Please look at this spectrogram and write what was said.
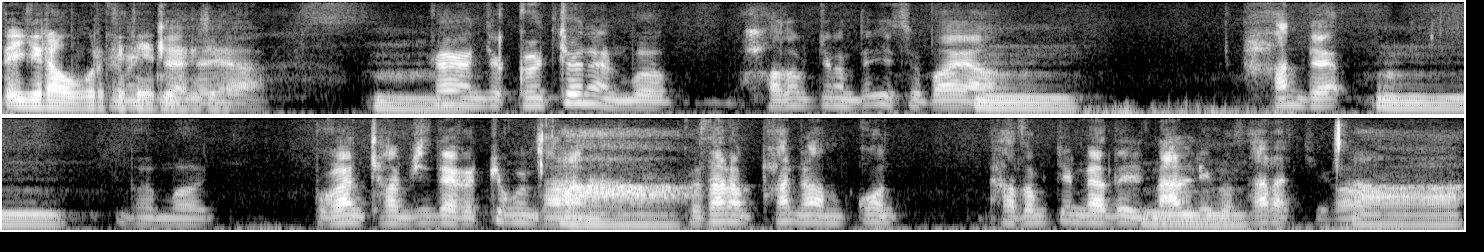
땡이라고 그렇게 그렇게 되는 거죠. 해야. 음, 그러니까 이제 그 전엔 뭐 하동증도 있어봐야 음, 한대 음, 뭐, 뭐 북한 참시대가 죽은 사람 아, 그 사람 파남고 하동증 가들이 날리고 음. 살았죠. 아,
